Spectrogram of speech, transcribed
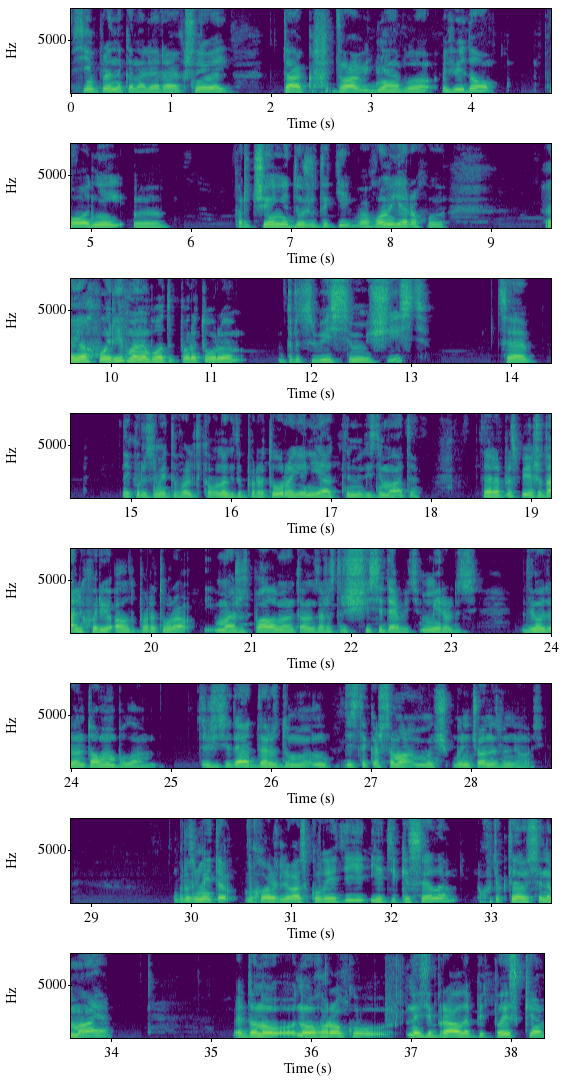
Всім привіт на каналі Reaction UA. Так, два дня було відео по одній е, причині, дуже такій вагомій, я рахую. Е, Я хворів, в мене була температура 38,6. Це, як ви розумієте, доволі така велика температура, я ніяк не міг знімати. Зараз, в принципі, я ще далі хворів, але температура майже спала, в мене там зараз 36,9. Міряв десь 2 години тому була. 36,9, зараз думаю, ну, десь така ж сама, бо нічого не змінилось. Розумієте, виходить для вас, коли є, є тільки сили, хоч активності немає. Е, До Нов- Нового року не зібрали підписки.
